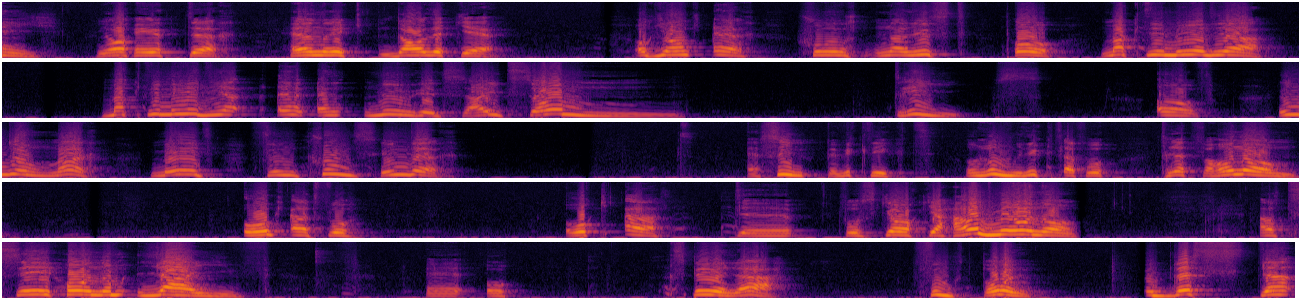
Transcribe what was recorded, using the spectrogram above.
Hej! Jag heter Henrik Dahleke och jag är journalist på Maktimedia. Maktimedia är en nyhetssajt som drivs av ungdomar med funktionshinder. Det är superviktigt och roligt att få träffa honom. Och att få och att eh, få skaka hand med honom. Att se honom live eh, och spela fotboll. Det bästa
